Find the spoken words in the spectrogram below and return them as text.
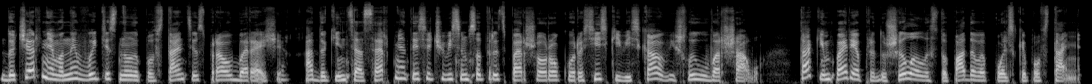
До червня вони витіснили повстанців з правобережжя, а до кінця серпня 1831 року російські війська увійшли у Варшаву. Так імперія придушила листопадове польське повстання.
